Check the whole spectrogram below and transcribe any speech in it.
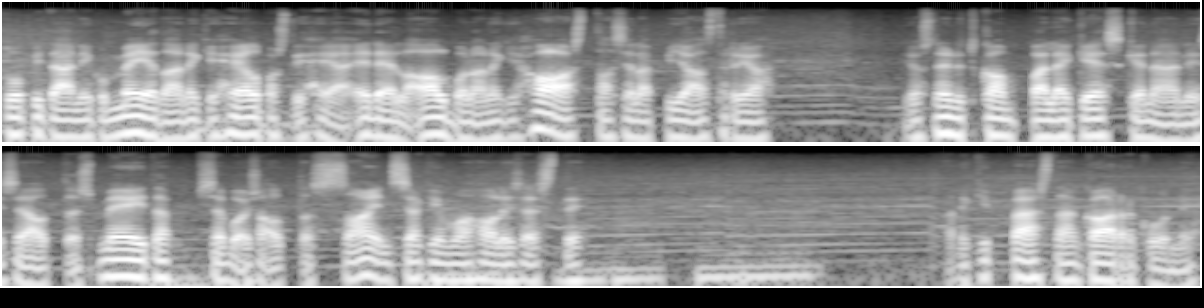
tuo pitää niinku meidät ainakin helposti heidän edellä Albon ainakin haastaa siellä Piastria. Jos ne nyt kamppailee keskenään, niin se auttaisi meitä. Se voisi auttaa Sainziakin mahdollisesti. Ainakin päästään karkuun, niin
